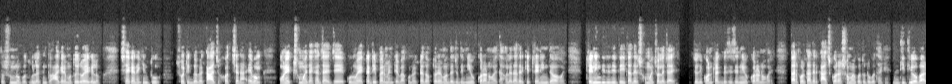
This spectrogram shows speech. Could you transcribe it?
তো শূন্য পদগুলো কিন্তু আগের মতোই রয়ে গেল। সেখানে কিন্তু সঠিকভাবে কাজ হচ্ছে না এবং অনেক সময় দেখা যায় যে কোনো একটা ডিপার্টমেন্টে বা কোনো একটা দপ্তরের মধ্যে যদি নিয়োগ করানো হয়, তাহলে তাদেরকে ট্রেনিং দেওয়া হয়। ট্রেনিং দিতে দিতেই তাদের সময় চলে যায় যদি কন্ট্রাক্ট বেসিসে নিয়োগ করানো হয়। তারপর তাদের কাজ করার সময় কতটুকু থাকে? দ্বিতীয়বার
